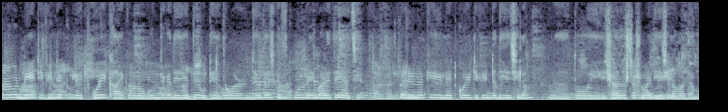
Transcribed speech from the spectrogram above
আর আমার মেয়ে টিফিনটা একটু লেট করেই খায়, কারণ ও ঘুম থেকে দেরিতে উঠে, তোমার যেহেতু আজকে স্কুল নেই, বাড়িতেই আছে। তো ওই জন্য কি লেট করে টিফিনটা দিয়েছিলাম। তো ওই সাড়ে দশটার সময় দিয়েছিলাম। আর দেখো,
